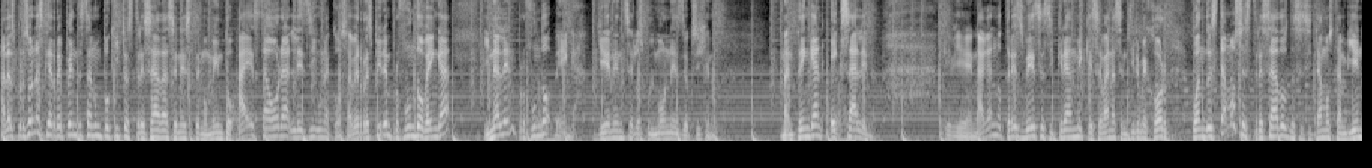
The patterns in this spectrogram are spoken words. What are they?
A las personas que de repente están un poquito estresadas en este momento, a esta hora les digo una cosa. A ver, respiren profundo, venga. Inhalen profundo, venga. Llénense los pulmones de oxígeno. Mantengan, exhalen. Qué bien, háganlo tres veces y créanme que se van a sentir mejor. Cuando estamos estresados necesitamos también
